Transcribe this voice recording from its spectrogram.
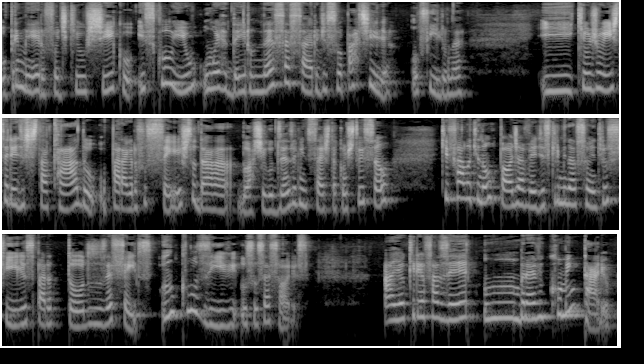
O primeiro foi de que o Chico excluiu um herdeiro necessário de sua partilha, um filho, né? E que o juiz teria destacado o parágrafo 6 da, do artigo 227 da Constituição, que fala que não pode haver discriminação entre os filhos para todos os efeitos, inclusive os sucessórios. Aí eu queria fazer um breve comentário.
